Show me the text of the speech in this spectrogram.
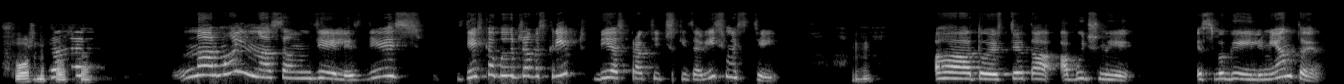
Сложно да, просто. Нормально на самом деле. Здесь Здесь как бы JavaScript без практических зависимостей. Mm-hmm. А, то есть это обычные SVG-элементы,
